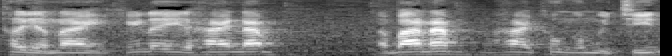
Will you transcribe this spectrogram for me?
thời điểm này cách đây là 2 năm à, 3 năm 2019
